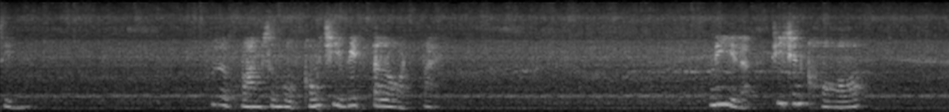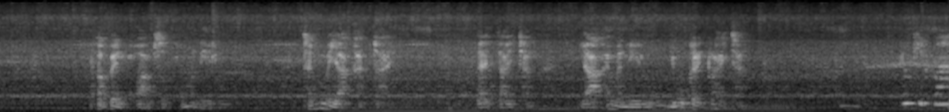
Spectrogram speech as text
ศีล เพื่อความสงบของชีวิตตลอดไป นี่แหละที่ฉันขอ ถ้าเป็นความสุขของมณีรู้ฉันก็ไม่อยากขัดใจ แต่ใจฉันอยากให้มณีรู้อยู่ใกล้ๆฉันลูกคิดว่า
